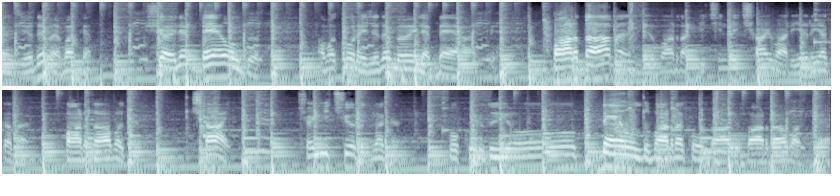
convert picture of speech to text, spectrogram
benziyor değil mi? Bakın şöyle B oldu. Ama Korece'de böyle B harfi. Bardağa benziyor bardak. İçinde çay var yarıya kadar. Bardağa bakın. Çay. Çay içiyoruz bakın. Fokurduyor. B oldu bardak oldu abi. Bardağa bak ya.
